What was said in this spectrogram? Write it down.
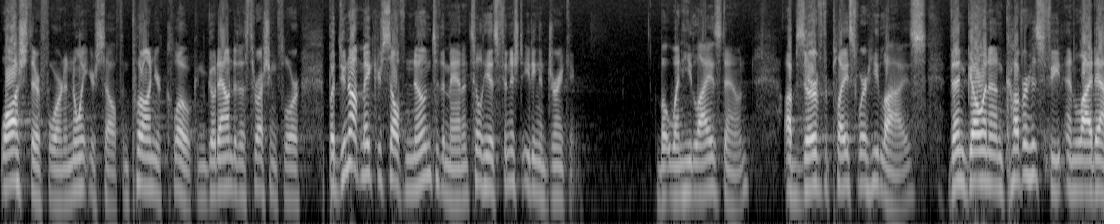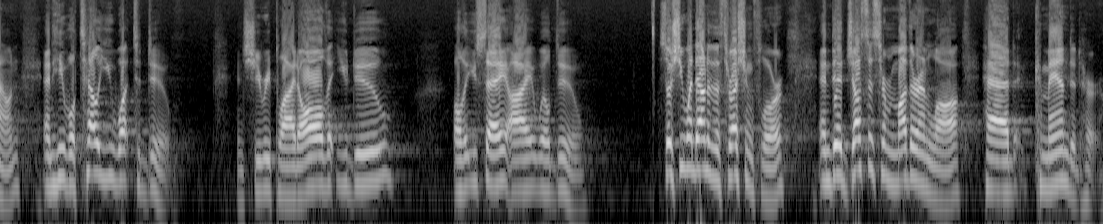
Wash, therefore, and anoint yourself, and put on your cloak, and go down to the threshing floor. But do not make yourself known to the man until he has finished eating and drinking. But when he lies down, observe the place where he lies, then go and uncover his feet and lie down, and he will tell you what to do. And she replied, All that you do, all that you say, I will do. So she went down to the threshing floor and did just as her mother in law had commanded her.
